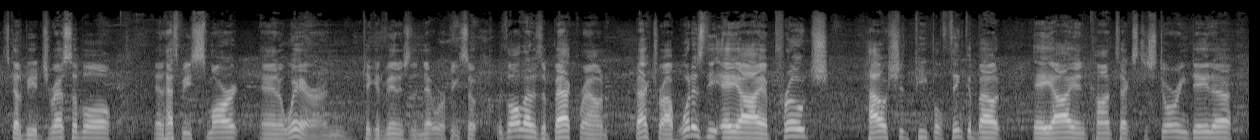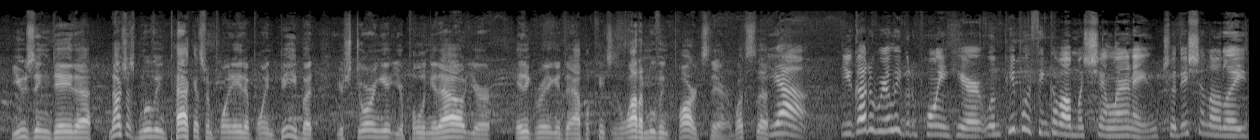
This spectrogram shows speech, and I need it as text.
it's got to be addressable, and it has to be smart and aware and take advantage of the networking. So with all that as a background, backdrop, what is the AI approach? How should people think about AI in context to storing data, using data, not just moving packets from point A to point B, but you're storing it, you're pulling it out, you're integrating it into applications, There's a lot of moving parts there. What's the- Yeah, you got a really good point here. When people think about machine learning, traditionally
